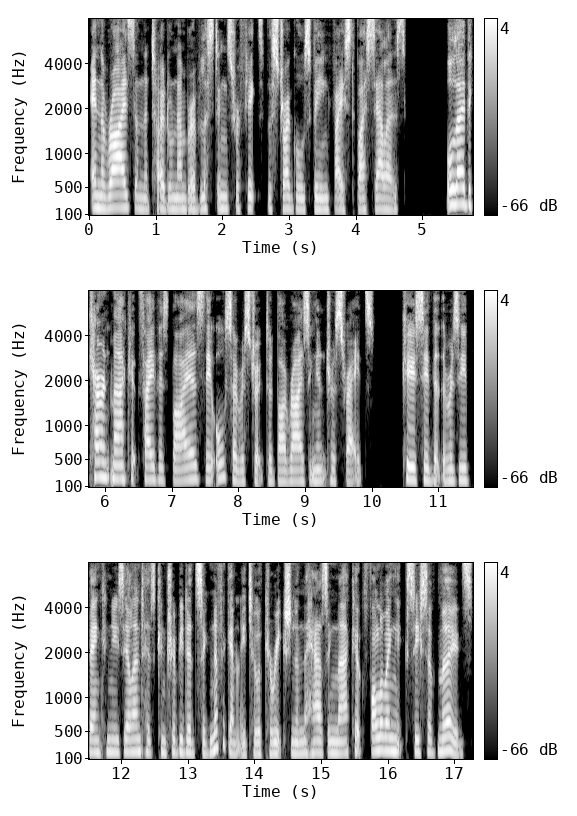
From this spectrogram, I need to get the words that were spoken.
and the rise in the total number of listings reflects the struggles being faced by sellers. Although the current market favours buyers, they're also restricted by rising interest rates. Kerr said that the Reserve Bank of New Zealand has contributed significantly to a correction in the housing market following excessive moves.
